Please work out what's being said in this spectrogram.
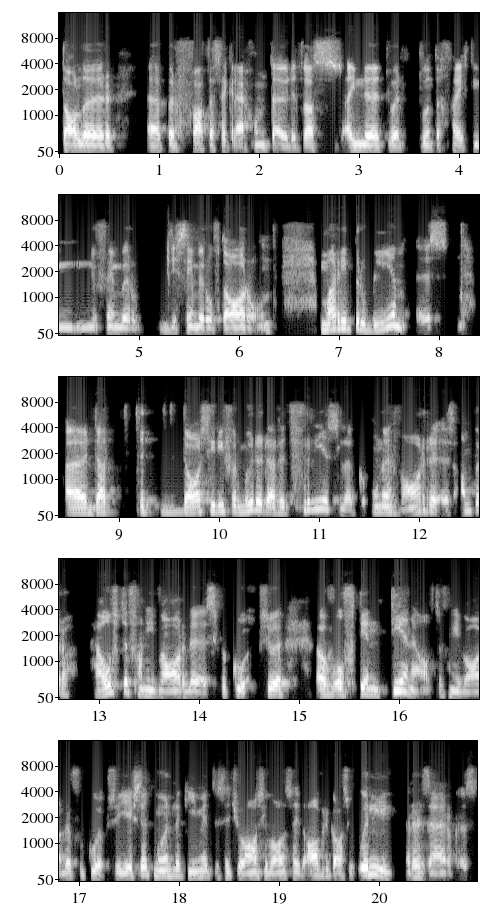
dollar uh, per vat as ek reg onthou dit was einde 2015 November Desember of daar rond. Maar die probleem is uh, dat dit daar's hierdie vermoede dat dit vreeslik onder waarde is amper helfte van die waarde is verkoop. So of of teen teen helfte van die waarde verkoop. So jy sit moontlik hier met 'n situasie waar Suid-Afrika se olie reserves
